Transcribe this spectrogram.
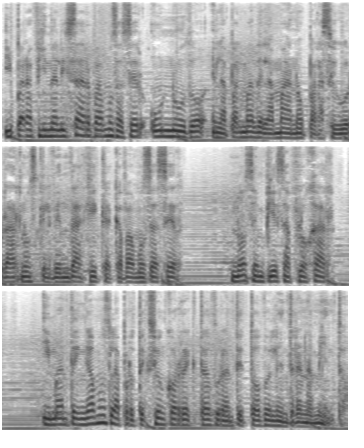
Y para finalizar vamos a hacer un nudo en la palma de la mano para asegurarnos que el vendaje que acabamos de hacer no se empieza a aflojar y mantengamos la protección correcta durante todo el entrenamiento.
